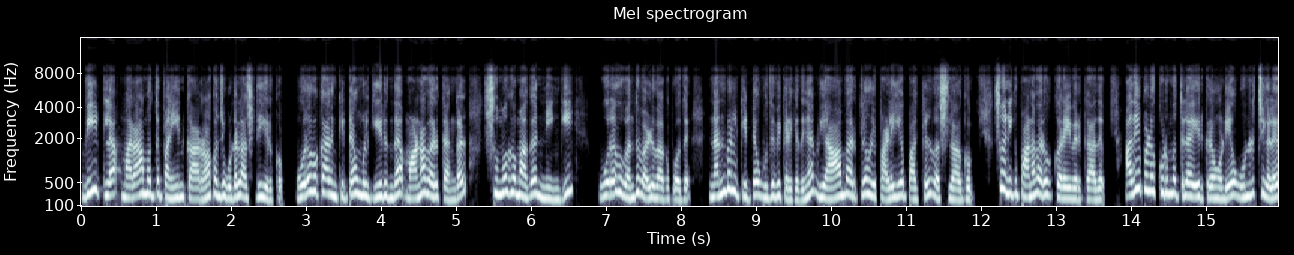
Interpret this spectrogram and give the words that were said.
வீட்டுல மராமத்து பணியின் காரணம் கொஞ்சம் உடல் அசதி இருக்கும். உறவுக்காரங்க கிட்ட உங்களுக்கு இருந்த மன வருத்தங்கள் சுமூகமாக நீங்கி உறவு வந்து வலுவாக போகுது. நண்பர்கிட்ட உதவி கிடைக்குதுங்க. வியாபாரத்துல உங்களுடைய பழைய பாக்கிகள் வசூலாகும். சோ இன்னைக்கு பண வரவு குறைவு இருக்காது. அதே போல குடும்பத்துல இருக்கிறவங்களுடைய உணர்ச்சிகளை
